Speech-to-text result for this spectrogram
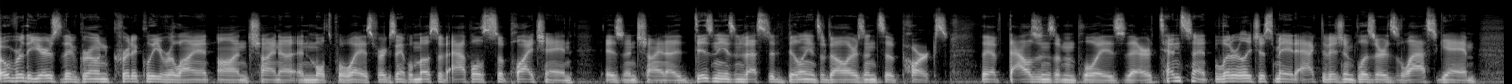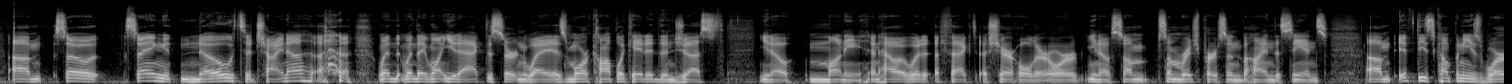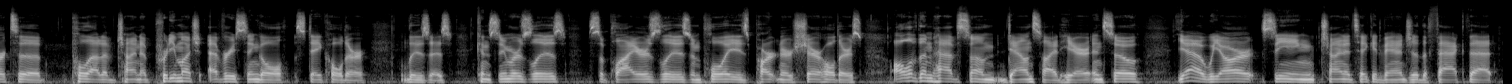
over the years, they've grown critically reliant on China in multiple ways. For example, most of Apple's supply chain is in China. Disney has invested billions of dollars into parks. They have thousands of employees there. Tencent literally just made Activision Blizzard's last game. Um, so saying no to China when when they want you to act a certain way is more complicated than just you know money and how it would affect a shareholder or you know some some rich person behind the scenes. Um, if these companies were to pull out of China, pretty much every single stakeholder loses. Consumers lose, suppliers lose, employees, partners, shareholders. All of them have some downside here, and so yeah, we are seeing China take advantage of the fact that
